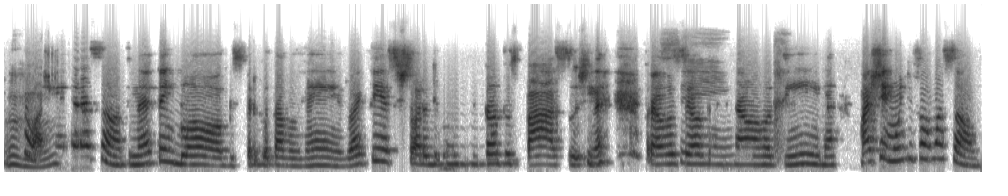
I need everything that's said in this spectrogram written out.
Uhum. Eu acho que é interessante, né? Tem blogs, pelo que eu estava vendo, aí tem essa história de tantos passos, né, para você Sim. organizar uma rotina, mas tem muita informação,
